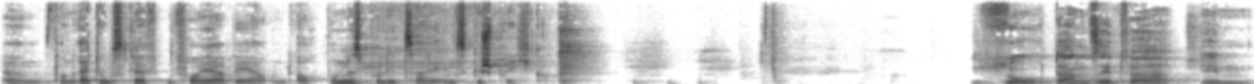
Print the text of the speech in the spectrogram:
ähm, von Rettungskräften, Feuerwehr und auch Bundespolizei ins Gespräch kommen. So, dann sind wir im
